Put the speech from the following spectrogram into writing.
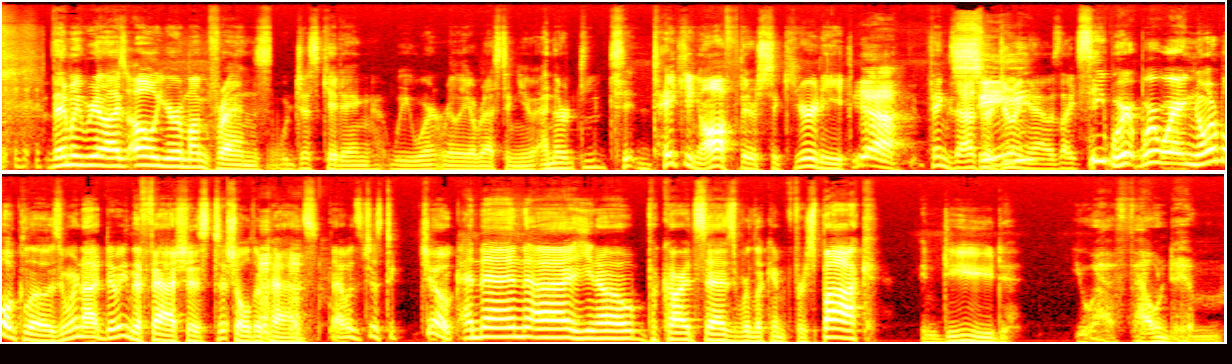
then we realize, oh, you're among friends. We're just kidding. We weren't really arresting you, and they're t- taking off their security Yeah. things as they're doing it. I was like, see, we're, we're wearing normal clothes and we're not doing the fascist shoulder pads. that was just a joke. And then, uh, you know, Picard says, we're looking for Spock. Indeed, you have found him,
